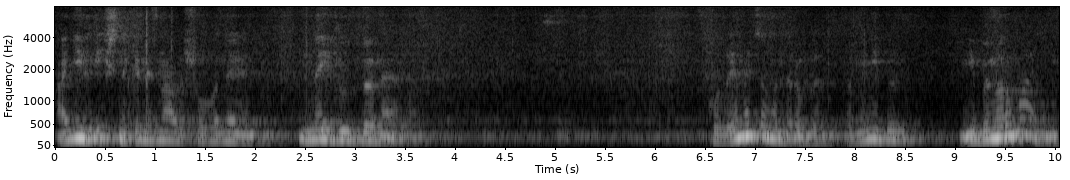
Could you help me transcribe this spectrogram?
Ані грішники не знали, що вони не йдуть до неба. Коли ми цього не робили, та ми ніби, ніби нормальні.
